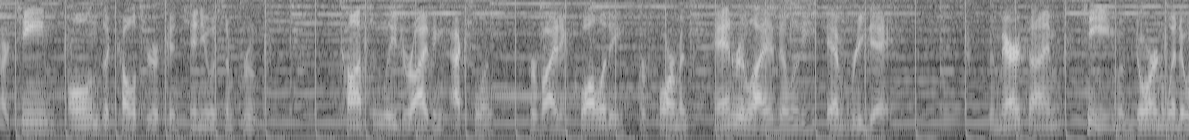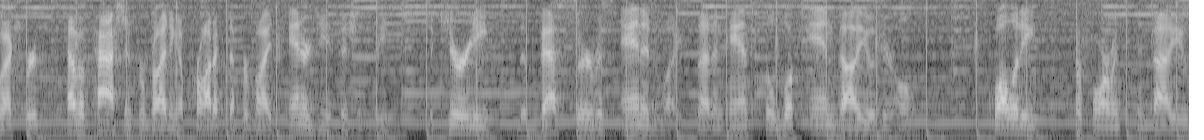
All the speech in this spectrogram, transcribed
Our team owns a culture of continuous improvement, constantly driving excellence, providing quality, performance, and reliability every day. The Maritime team of door and window experts have a passion providing a product that provides energy efficiency, security, the best service and advice that enhance the look and value of your home. Quality, performance, and value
